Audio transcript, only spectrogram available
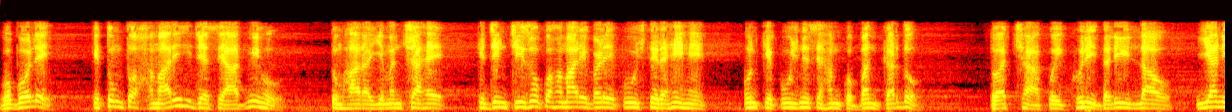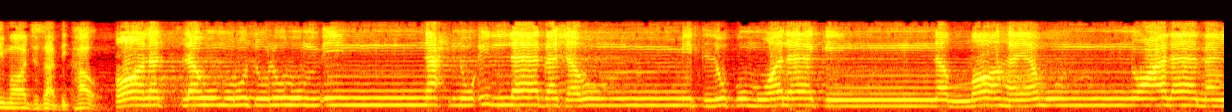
وہ بولے کہ تم تو ہمارے ہی جیسے آدمی ہو۔ تمہارا یہ منشا ہے کہ جن چیزوں کو ہمارے بڑے پوچھتے رہے ہیں، ان کے پوجنے سے ہم کو بند کر دو۔ تو اچھا کوئی کھلی دلیل لاؤ یعنی معجزہ دکھاؤ۔ قالت لهم رسلهم إن نحن إلا بشر مثلكم، ولكن الله يمن على من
